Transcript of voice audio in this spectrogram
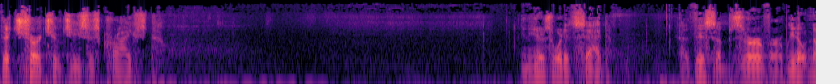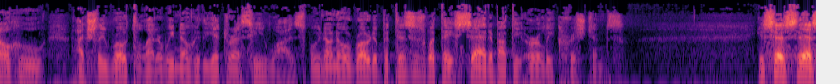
the church of Jesus Christ. And here's what it said uh, this observer. We don't know who actually wrote the letter. We know who the addressee was, but we don't know who wrote it. But this is what they said about the early Christians. He says this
